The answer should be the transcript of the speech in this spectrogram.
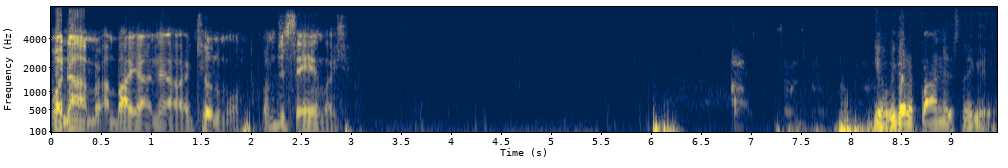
Well, nah, I'm, I'm by y'all now. I killed them all. I'm just saying, like. Yo, we gotta find this nigga.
